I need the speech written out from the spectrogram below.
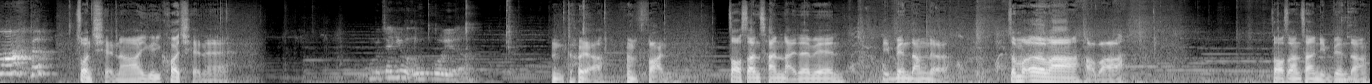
吗？赚钱啊，一个一块钱呢。我们家又饿贵了。嗯，对啊，很烦。赵三餐来那边领便当的，这么饿吗？好吧。赵三餐领便当。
